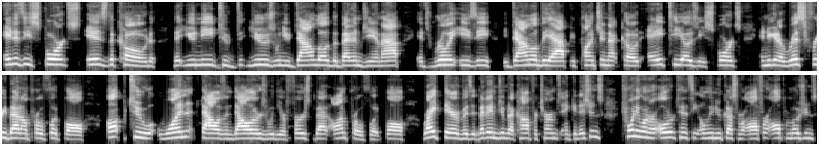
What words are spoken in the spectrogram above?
A to Z Sports is the code that you need to d- use when you download the BetMGM app. It's really easy. You download the app, you punch in that code ATOZ Sports, and you get a risk free bet on pro football up to $1,000 with your first bet on pro football. Right there, visit betmgm.com for terms and conditions. 21 or older, Tennessee only new customer offer. All promotions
